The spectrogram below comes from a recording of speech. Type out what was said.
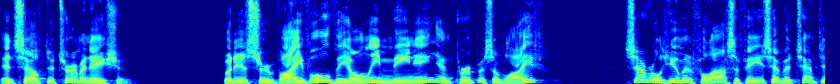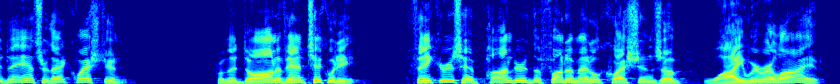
and self determination. But is survival the only meaning and purpose of life? Several human philosophies have attempted to answer that question. From the dawn of antiquity, thinkers have pondered the fundamental questions of why we're alive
